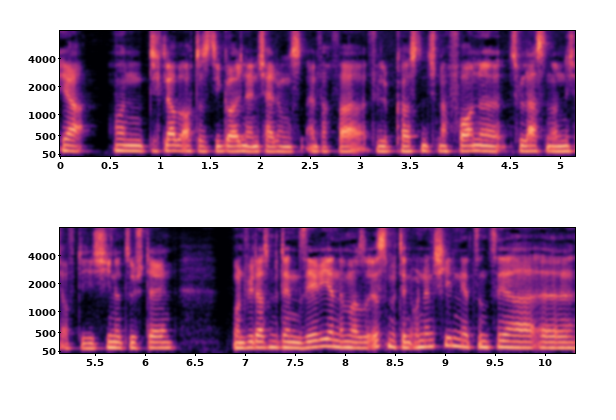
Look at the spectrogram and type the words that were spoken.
Ja, und ich glaube auch, dass die goldene Entscheidung einfach war, Philipp Kostic nach vorne zu lassen und nicht auf die Schiene zu stellen und wie das mit den Serien immer so ist, mit den Unentschieden, jetzt sind sie ja, äh,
